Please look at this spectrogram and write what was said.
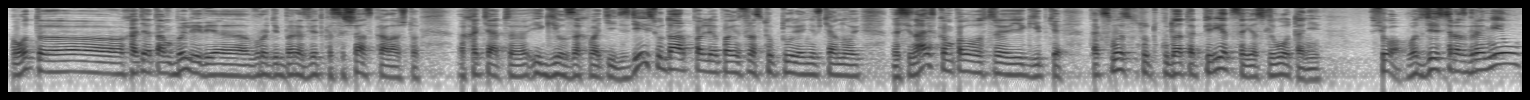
вот, э, хотя там были, э, вроде бы разведка США сказала, что хотят э, ИГИЛ захватить здесь удар по, по инфраструктуре нефтяной, на Синайском полуострове в Египте. Так смысл тут куда-то переться, если вот они. Все, вот здесь разгромил,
